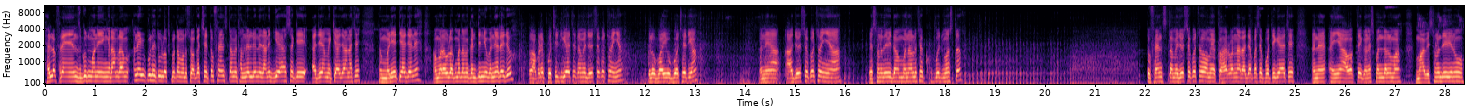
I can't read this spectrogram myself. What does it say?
Hello friends, good morning, Ram Ram અને વિપુલ હેતુ બ્લોગ્સમાં તમારું સ્વાગત છે. તો ફ્રેન્ડ્સ, તમે થંબનેલ જોઈને જાણી જ ગયા હશે કે આજે અમે ક્યાં જવાના છે? તો મળીએ ત્યાં જઈને. અમારા વ્લોગમાં તમે કન્ટિન્યુ બન્યા રહેજો. તો આપણે પહોંચી જ ગયા છે. તમે જોઈ શકો છો અહીંયા. પેલો ભાઈ ઊભો છે ત્યાં. અને આ જોઈ શકો છો અહીંયા. વૈષ્ણોદેવી ધામ બનાવેલું છે. ખૂબ જ મસ્ત. તો ફ્રેન્ડ્સ, તમે જોઈ શકો છો, અમે કહારવાના રાજા પાસે પહોંચી ગયા છે. અને અહીંયા આ વખતે ગણેશ પંડાલમાં મા વૈષ્ણોદેવીનું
